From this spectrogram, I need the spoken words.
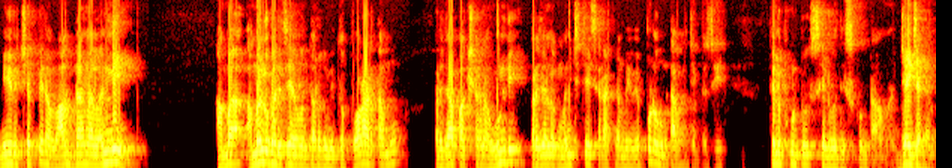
మీరు చెప్పిన వాగ్దానాలన్నీ అమ అమలు పరిచేంత వరకు మీతో పోరాడతాము. ప్రజాపక్షాన ఉండి ప్రజలకు మంచి చేసే రకంగా మేము ఎప్పుడు ఉంటామని చెప్పేసి తెలుపుకుంటూ సెలవు తీసుకుంటా ఉన్నాం. జై జగన్.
